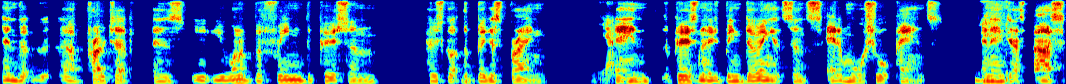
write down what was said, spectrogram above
and the uh, pro tip is you, you want to befriend the person who's got the biggest brain, yeah. and the person who's been doing it since Adam wore short pants, and then just ask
